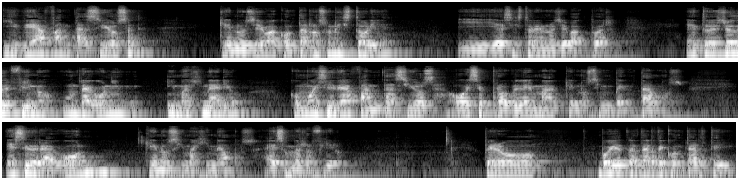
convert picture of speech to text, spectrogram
idea fantasiosa que nos lleva a contarnos una historia y esa historia nos lleva a actuar. Entonces yo defino un dragón imaginario como esa idea fantasiosa o ese problema que nos inventamos, ese dragón que nos imaginamos, a eso me refiero. Pero voy a tratar de contarte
